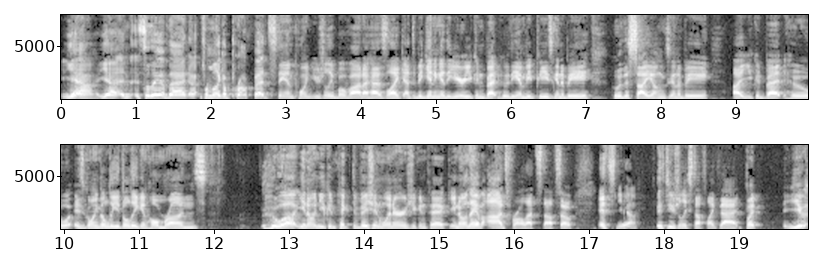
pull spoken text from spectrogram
Yeah, yeah, and so they have that uh, from like a prop bet standpoint. Usually, Bovada has like at the beginning of the year, you can bet who the MVP is going to be, who the Cy Young's going to be. Uh, you could bet who is going to lead the league in home runs, who uh, you know, and you can pick division winners. You can pick, you know, and they have odds for all that stuff. So it's yeah, it's usually stuff like that. But you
